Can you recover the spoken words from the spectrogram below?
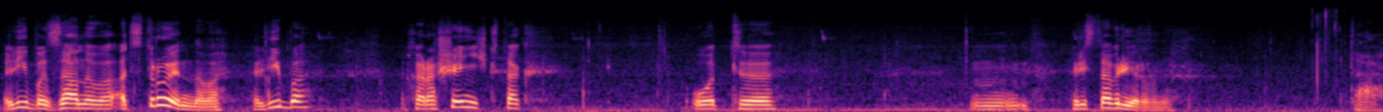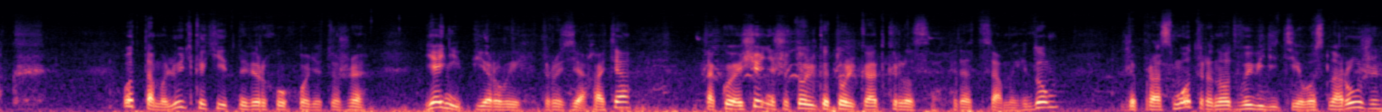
Либо заново отстроенного, либо хорошенечко так от э, реставрировано. Так. Вот там люди какие-то наверху ходят уже. Я не первый, друзья. Хотя такое ощущение, что только-только открылся этот самый дом для просмотра. Но вот вы видите его снаружи.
